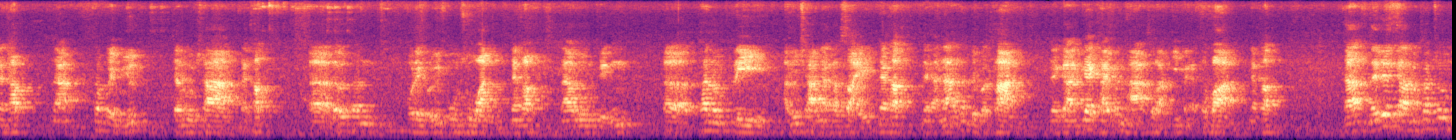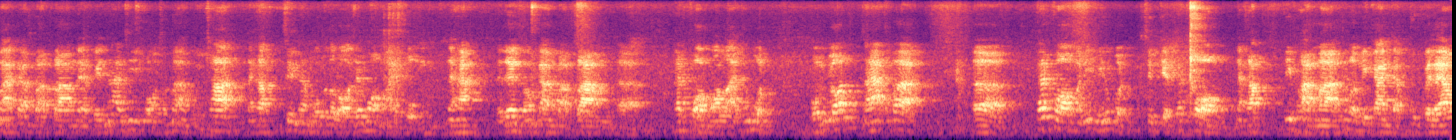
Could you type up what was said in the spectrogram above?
นะครับนะท่านเประยุทธ์จันโอชานะครับแล้วท่านพลเอกประวิตรวงสุวรรณนะครับนะรวมถึงท่านรัฐมนตรีอนุชา นาคาสัยนะครับ ในฐานะท่านเป็นประธานในการแก้ไขปัญหาสลากกินแบ่งรัฐบาลนะครับนะในเรื่องการบังคับใช้กฎหมายการปราบปรามเนี่ยเป็นหน้าที่ของสำนักงานตำรวจชาตินะครับ ซึ่งท่านผบตรได้มอบหมายผมนะฮะในเรื่องของการปราบปรามแพลตฟอร์มออนไลน์ทั้งหมด ผมย้อนนะว่า แพลตฟอร์มวันนี้มีทั้งหมด 17 แพลตฟอร์มนะครับที่ผ่านมาที่เรามีการจับกุมไปแล้ว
